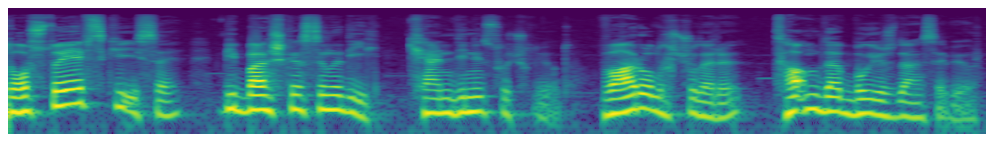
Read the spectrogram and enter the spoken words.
Dostoyevski ise bir başkasını değil kendini suçluyordu. Varoluşçuları tam da bu yüzden seviyorum.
